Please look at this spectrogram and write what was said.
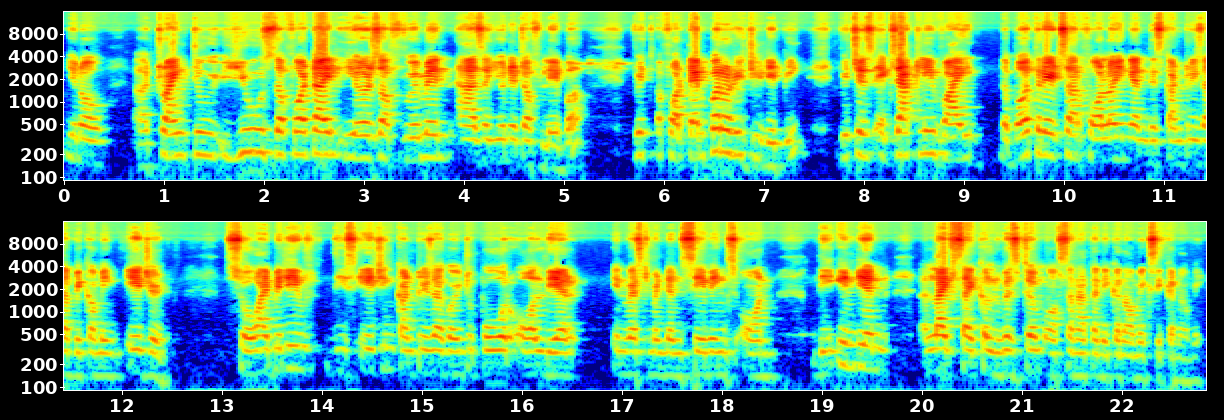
you know uh, trying to use the fertile years of women as a unit of labor which, for temporary GDP, which is exactly why the birth rates are following and these countries are becoming aged. So I believe these aging countries are going to pour all their investment and savings on the Indian life cycle wisdom of Sanatan economics economy.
